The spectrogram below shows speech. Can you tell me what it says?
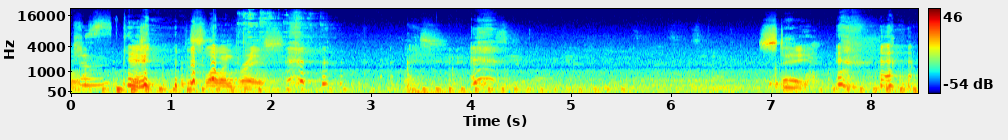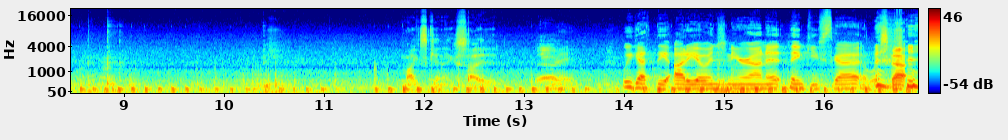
like just kidding. The slow embrace. Nice. Stay. Mike's getting excited. Yeah. Right. We got the audio engineer on it. Thank you, Scott. Hello, Scott.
